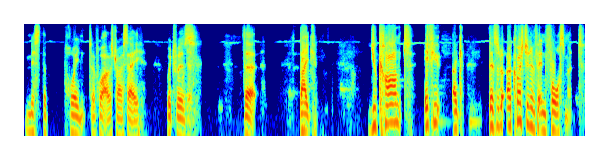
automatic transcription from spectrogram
missed the point of what I was trying to say, which was that, like, you can't, if you, like, there's a- a question of enforcement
